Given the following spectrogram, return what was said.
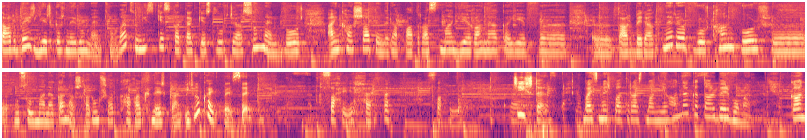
տարբեր երկրներում է ընդունված, նույնիսկ ես կատակես լուրջ ասում են, որ այնքան շատ է նրա պատրաստման եղանակը եւ տարբերակները, որքան որ մուսուլմանական աշխարհում շատ քաղաքներ կան։ Իրոք այդպես է։ Սահիհ։ Սահիհ։ Ճիշտ է, բայց մեր պատրաստման եղանակը տարբերվում է։ Կան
